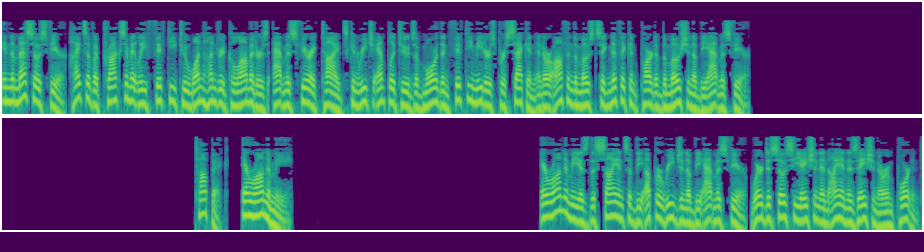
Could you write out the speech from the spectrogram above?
In the mesosphere, heights of approximately 50 to 100 kilometers atmospheric tides can reach amplitudes of more than 50 meters per second and are often the most significant part of the motion of the atmosphere. Aeronomy Aeronomy is the science of the upper region of the atmosphere, where dissociation and ionization are important.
